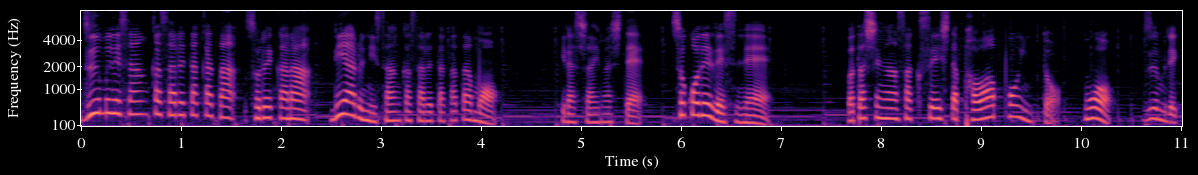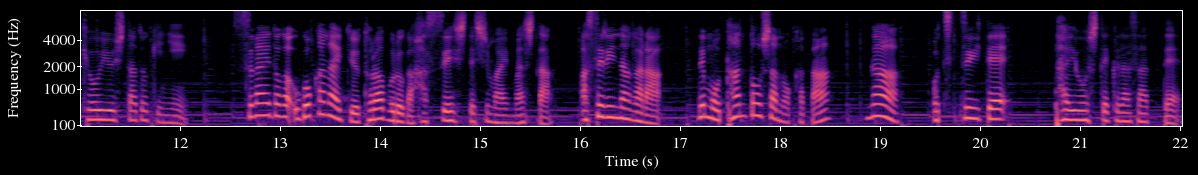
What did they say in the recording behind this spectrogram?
Zoom で参加された方、それからリアルに参加された方もいらっしゃいまして、そこでですね、私が作成したパワーポイントを Zoom で共有した時に、スライドが動かないというトラブルが発生してしまいました。焦りながら、でも担当者の方が落ち着いて対応してくださって、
